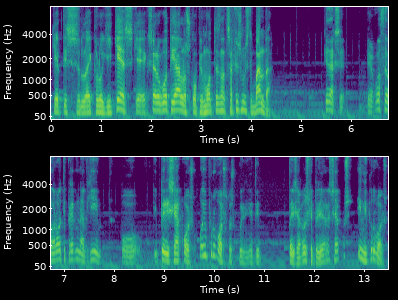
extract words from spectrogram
και τις εκλογικές και ξέρω εγώ τι άλλο σκοπιμότητες να τις αφήσουμε στην πάντα. Κοίταξε, εγώ θεωρώ ότι πρέπει να βγει ο υπηρεσιακός, ο υπουργός αυτός που είναι, γιατί υπηρεσιακός και υπηρεσιακός είναι υπουργός.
